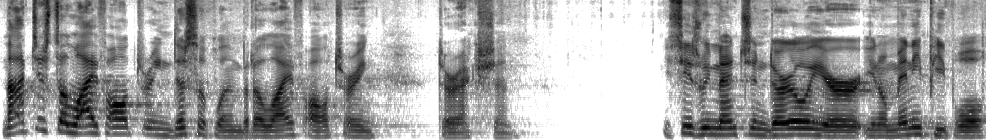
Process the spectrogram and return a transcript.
Not just a life altering discipline, but a life altering direction. You see, as we mentioned earlier, you know, many people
